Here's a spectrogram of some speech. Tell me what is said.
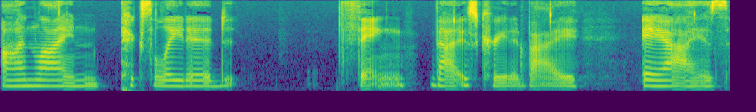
online pixelated thing that is created by AIs.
